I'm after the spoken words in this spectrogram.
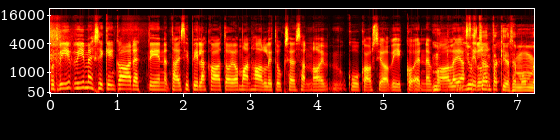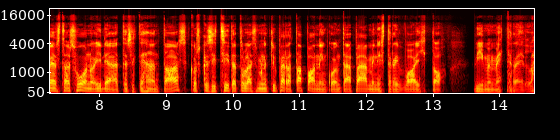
mutta vi- viimeksikin kaadettiin, tai Sipilä kaatoi oman hallituksensa noin kuukausi ja viikko ennen Mut vaaleja. Just silloin... sen takia se mun mielestä olisi huono idea, että se tehdään taas, koska sit siitä tulee semmoinen typerä tapa, niin kuin on tämä pääministerin vaihto – viime metreillä,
